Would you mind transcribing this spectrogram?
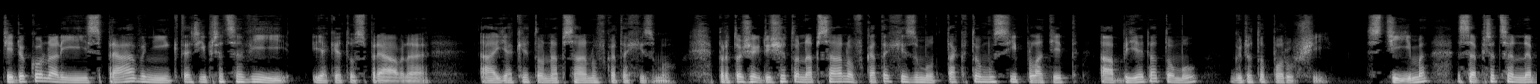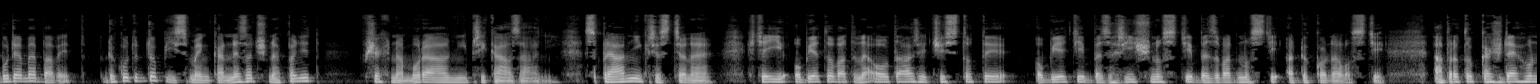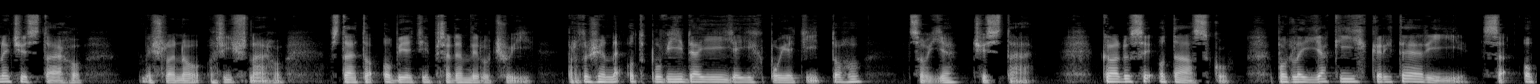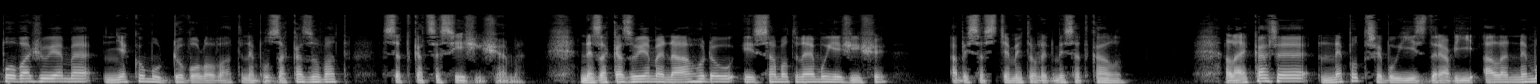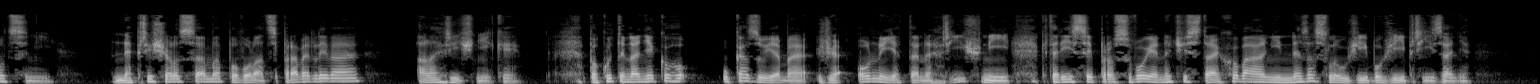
Ti dokonalí, správní, kteří přece ví, jak je to správné a jak je to napsáno v katechismu. Protože když je to napsáno v katechismu, tak to musí platit a běda tomu, kdo to poruší. S tím se přece nebudeme bavit, dokud do písmenka nezačne plnit všechna morální přikázání. Správní křesťané chtějí obětovat na oltáři čistoty oběti bezhříšnosti, bezvadnosti a dokonalosti. A proto každého nečistého, myšleno hříšného, z této oběti předem vylučují, protože neodpovídají jejich pojetí toho, co je čisté. Kladu si otázku, podle jakých kritérií se opovažujeme někomu dovolovat nebo zakazovat setkat se s Ježíšem. Nezakazujeme náhodou i samotnému Ježíši, aby se s těmito lidmi setkal. Lékaře nepotřebují zdraví, ale nemocní. Nepřišel jsem povolat spravedlivé, ale hříšníky. Pokud na někoho ukazujeme, že on je ten hříšný, který si pro svoje nečisté chování nezaslouží boží přízeň.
